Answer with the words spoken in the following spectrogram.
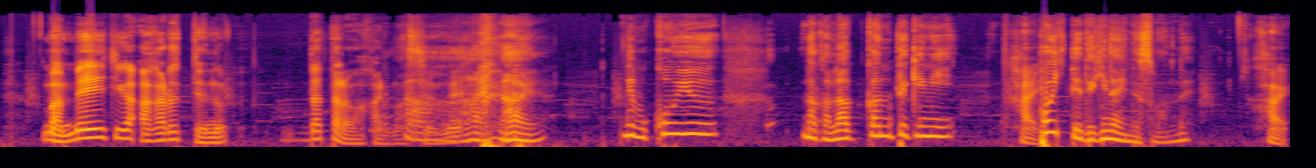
まあ免疫が上がるっていうのだったら分かりますよね。はい、はい、でもこういうなんか楽観的にはい。ポイってできないんですもんね。はい。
